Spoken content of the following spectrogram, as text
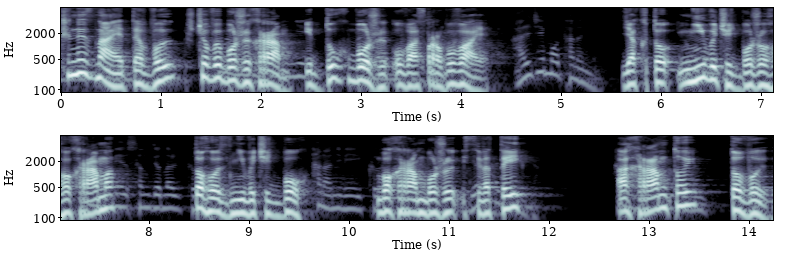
Чи не знаєте ви, що ви Божий храм, і Дух Божий у вас пробуває? Як хто нівичить Божого храма, того знівичить Бог, бо храм Божий святий, а храм той то ви.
